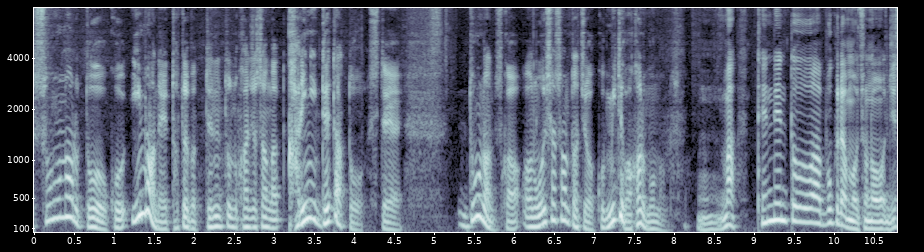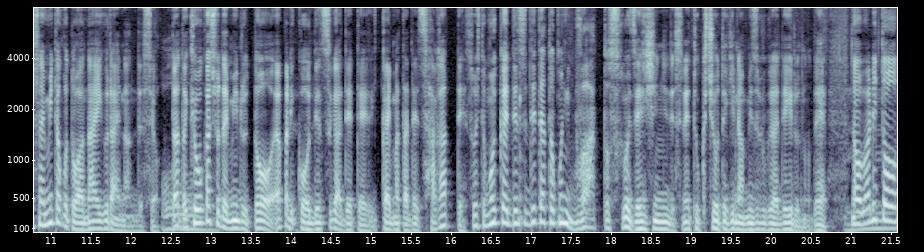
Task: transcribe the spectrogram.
そうなるとこう今ね例えば天然痘の患者さんが仮に出たとしてどうなんですか？あのお医者さんたちはこう見てわかるもんなんですか？うん。まあ、天然痘は僕らもその実際見たことはないぐらいなんですよ。だ教科書で見ると、やっぱりこう熱が出て、一回また熱下がって、そしてもう一回熱出たところにブワーッとすごい全身にですね、特徴的な水ぶくれができるので、だから割と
